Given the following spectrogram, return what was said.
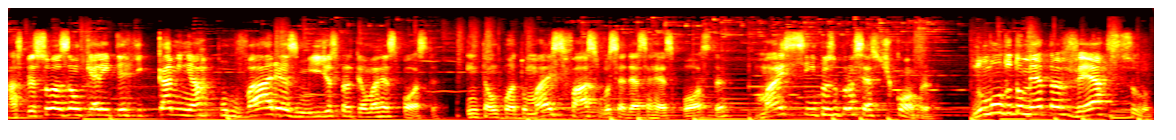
As pessoas não querem ter que caminhar por várias mídias para ter uma resposta. Então, quanto mais fácil você der essa resposta, mais simples o processo de compra. No mundo do metaverso,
